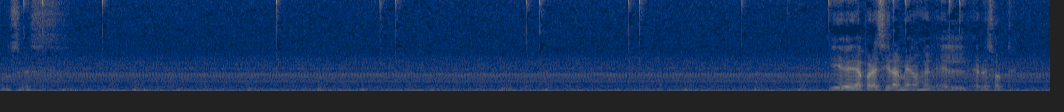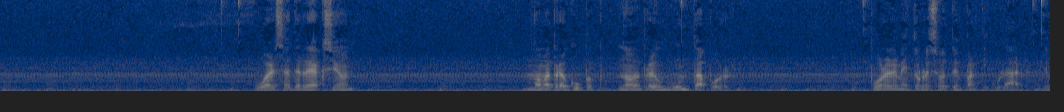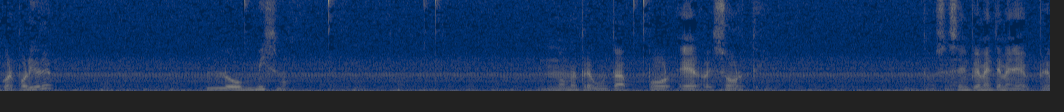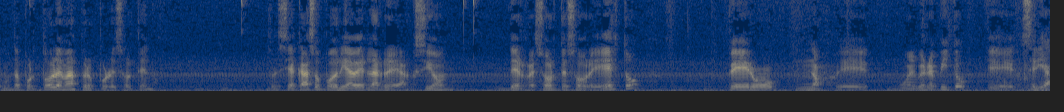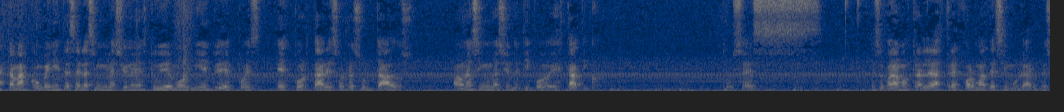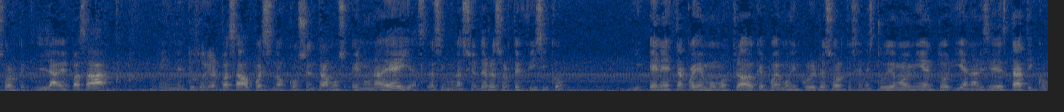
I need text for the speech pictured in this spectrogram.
Entonces, y debería aparecer al menos el, el resorte. Fuerzas de reacción. No me preocupa, no me pregunta por por elemento resorte en particular. De cuerpo libre, lo mismo. No me pregunta por el resorte. Simplemente me pregunta por todo lo demás, pero por resorte no. Entonces si acaso podría haber la reacción de resorte sobre esto, pero no. Eh, vuelvo y repito, eh, sería hasta más conveniente hacer la simulación en estudio de movimiento y después exportar esos resultados a una simulación de tipo estático. Entonces, eso para mostrarle las tres formas de simular resorte. La vez pasada, en el tutorial pasado, pues nos concentramos en una de ellas, la simulación de resorte físico. Y en esta pues hemos mostrado que podemos incluir resortes en estudio de movimiento y análisis estático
